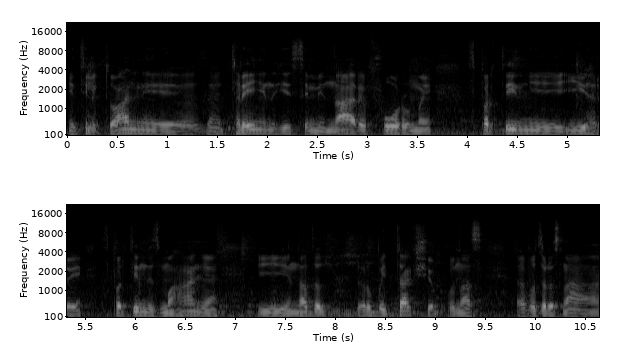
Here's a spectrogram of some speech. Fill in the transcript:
Інтелектуальні знаєте, тренінги, семінари, форуми, спортивні ігри, спортивні змагання. І треба робити так, щоб у нас возрастна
